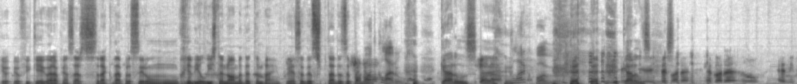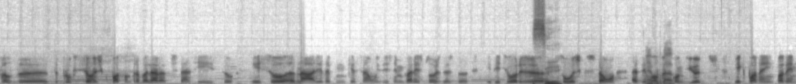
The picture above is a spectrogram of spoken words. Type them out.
Eu, eu, fiquei agora a pensar se será que dá para ser um, um radialista nómada também, por essa das espetadas apanhadas. Pode, claro. Carlos. Uh... Claro que pode. Carlos. agora, agora a nível de, de, profissões que possam trabalhar à distância, isso, isso na área da comunicação existem várias pessoas, desde editores, eh, Sim. pessoas que estão a desenvolver é conteúdos e que podem, podem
